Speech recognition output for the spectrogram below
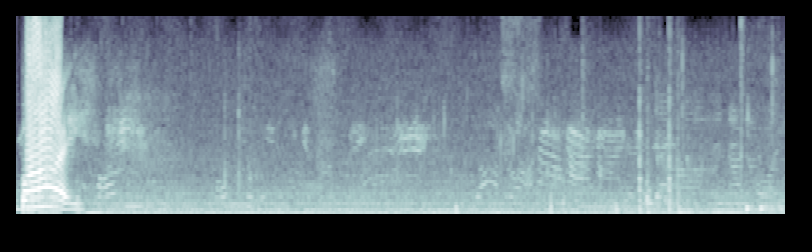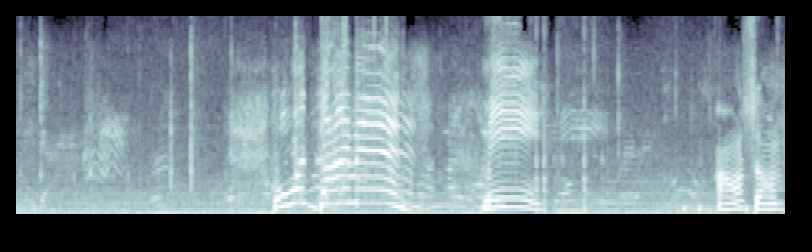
bye. Who wants diamonds? Me. Awesome.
